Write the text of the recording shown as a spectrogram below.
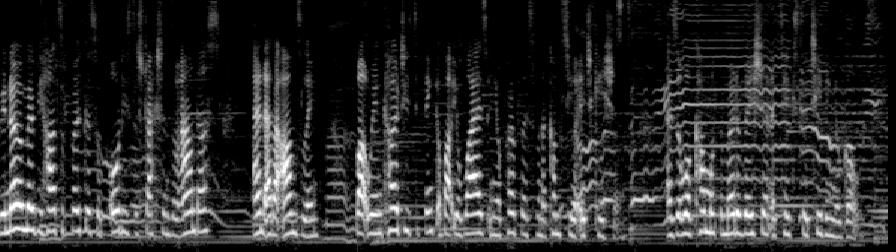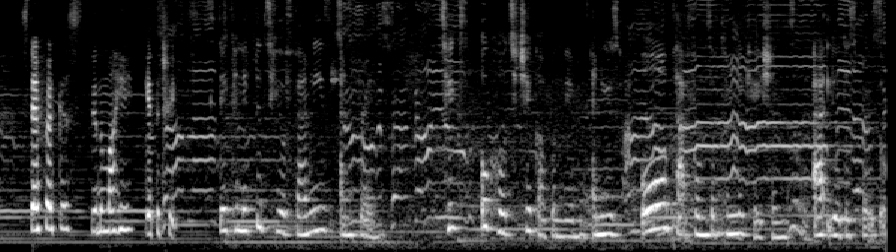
We know it may be hard to focus with all these distractions around us and at our arm's length, but we encourage you to think about your whys and your purpose when it comes to your education, as it will come with the motivation it takes to achieving your goals. Stay focused, do the mahi, get the treats. Stay connected to your families and friends. Text or call to check up on them and use all platforms of communications at your disposal.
